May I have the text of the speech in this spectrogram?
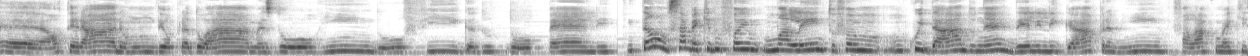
é, alteraram, não deu para doar, mas doou rim, doou fígado, doou pele. Então, sabe, aquilo foi um alento, foi um, um cuidado, né, dele ligar para mim, falar como é que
